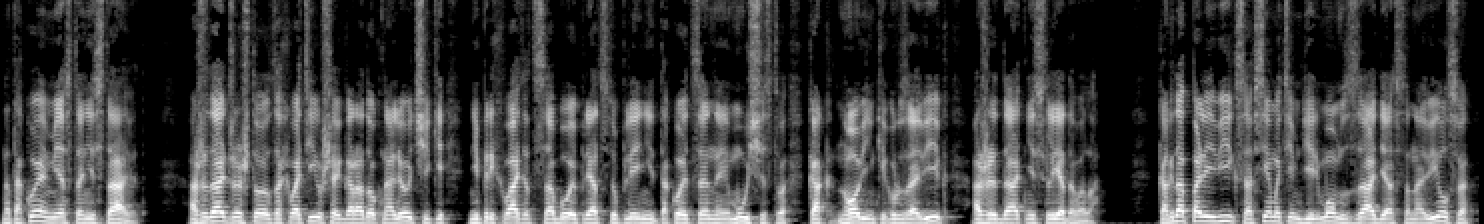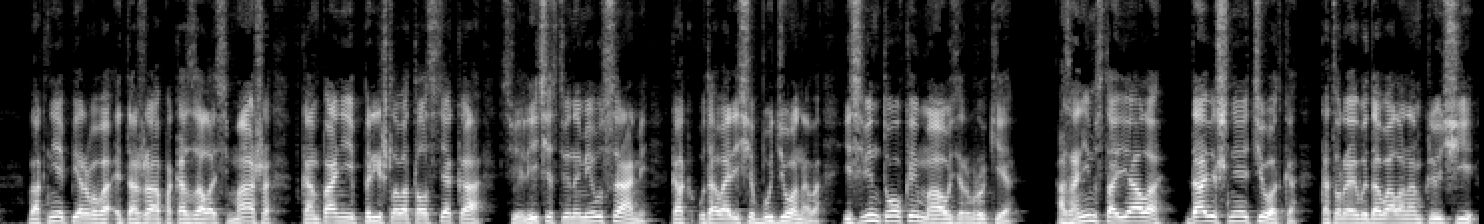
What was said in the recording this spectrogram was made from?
на такое место не ставят. Ожидать же, что захватившие городок налетчики не прихватят с собой при отступлении такое ценное имущество, как новенький грузовик, ожидать не следовало. Когда полевик со всем этим дерьмом сзади остановился, в окне первого этажа показалась Маша в компании пришлого толстяка с величественными усами, как у товарища Буденова, и с винтовкой Маузер в руке. А за ним стояла давишняя тетка, которая выдавала нам ключи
